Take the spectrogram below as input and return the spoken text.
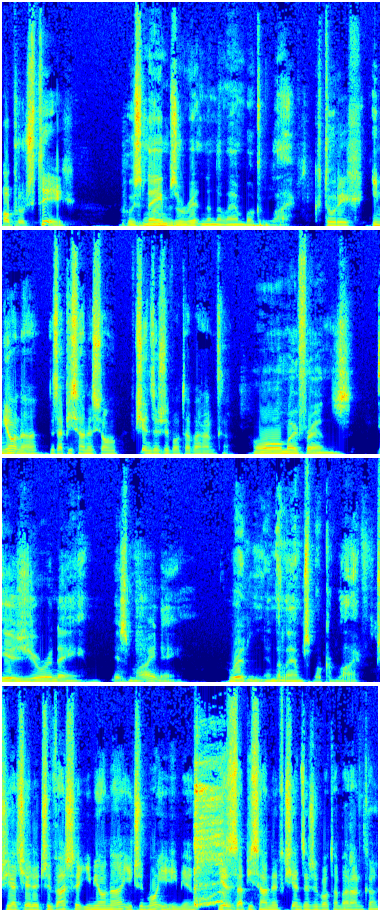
Oprócz tych, whose names are written in the Lamb Book of Life. których imiona zapisane są w księdze żywota baranka. Oh, my friends, is your name, is my name written in the Lamb's Book of Life? Przyjaciele, czy wasze imiona i czy moje imię jest zapisane w księdze żywota baranka?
